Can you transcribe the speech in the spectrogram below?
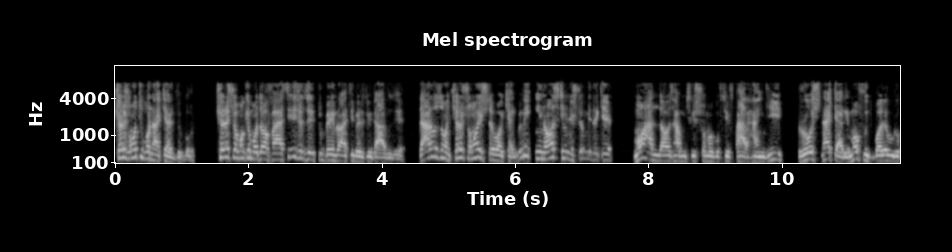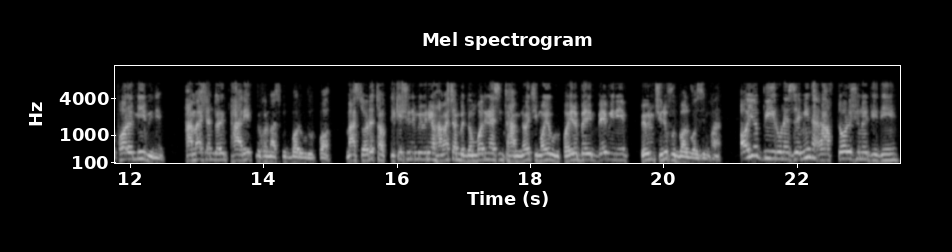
چرا شما توپو نکردید گل؟ چرا شما که مدافع هستی اجازه تو بین راحتی برید توی دروازه؟ دروازه چرا شما اشتباه کردید ببین ایناست که نشون میده که ما الله همون که شما گفتی فرهنگی رشد نکردیم. ما فوتبال اروپا رو می‌بینیم. همش هم داریم تعریف می‌کنیم از فوتبال اروپا. مسائل تاکتیکشون رو می‌بینیم. همش هم به دنبال این هستیم تمرینات تیم‌های اروپایی رو بریم ببینیم ببینیم چجوری فوتبال بازی می‌کنن. آیا بیرون زمین رفتارشون رو دیدیم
